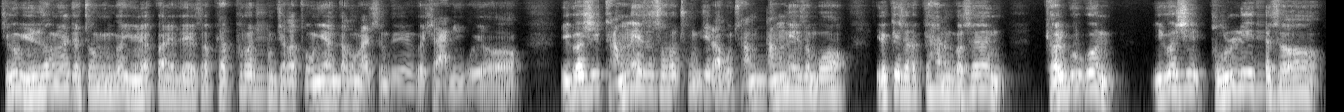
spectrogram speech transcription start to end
지금 윤석열 대통령과 윤핵관에 대해서 100% 지금 제가 동의한다고 말씀드리는 것이 아니고요. 이것이 당내에서 서로 총질하고 당, 당내에서 뭐 이렇게 저렇게 하는 것은 결국은 이것이 분리돼서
